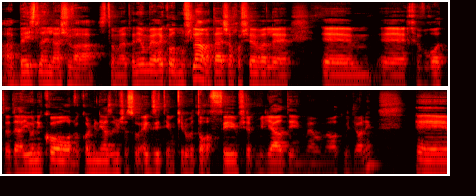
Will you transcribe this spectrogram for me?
ה baseline להשוואה, זאת אומרת אני אומר רקורד מושלם, אתה ישר חושב על אה, אה, חברות, אתה יודע, unicorn וכל מיני יזמים שעשו אקזיטים כאילו מטורפים של מיליארדים או מאות מיליונים, אה,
